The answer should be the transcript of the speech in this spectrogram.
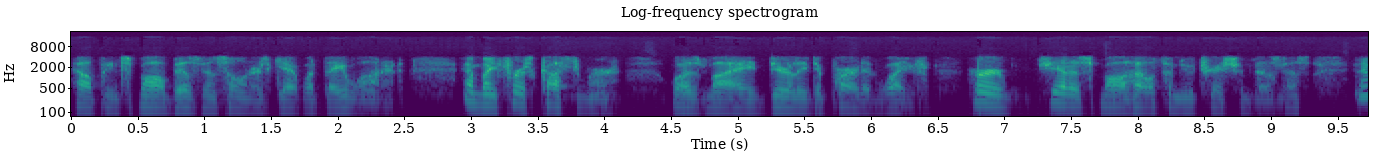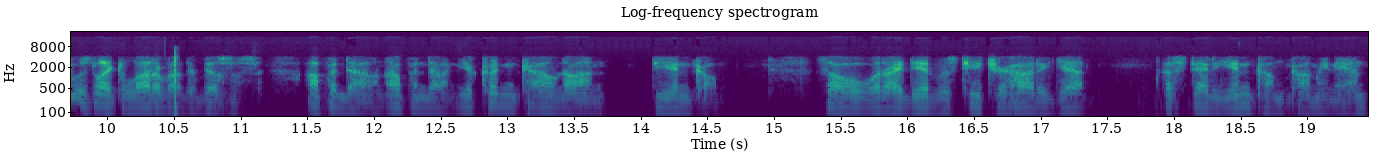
helping small business owners get what they wanted. And my first customer was my dearly departed wife. Her she had a small health and nutrition business, and it was like a lot of other business, up and down, up and down. You couldn't count on the income. So what I did was teach her how to get a steady income coming in,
